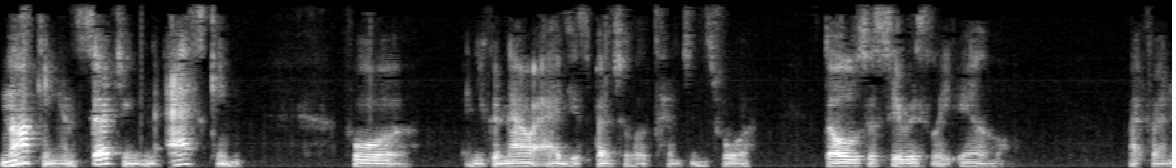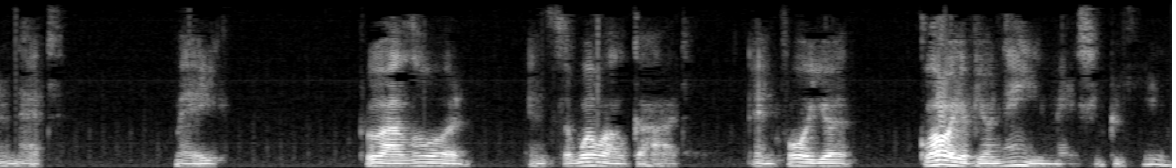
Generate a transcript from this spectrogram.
knocking and searching and asking for, and you can now add your special attentions for those who are seriously ill, my friend Annette, may, through our Lord and the will of God, and for your glory of your name, may she be healed.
